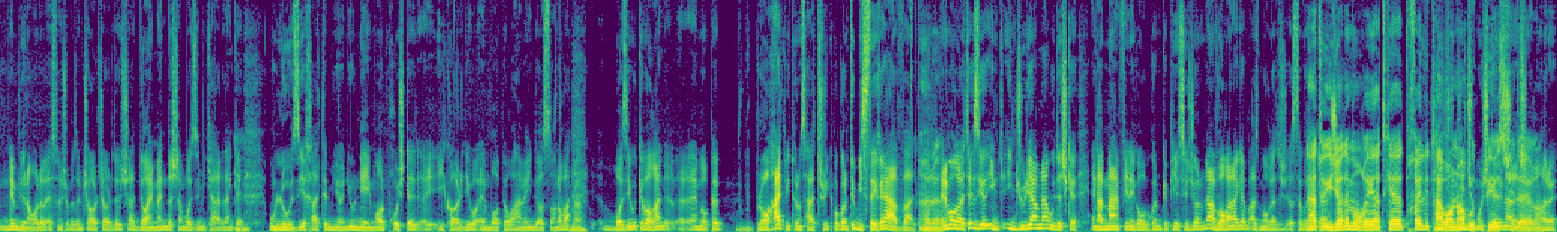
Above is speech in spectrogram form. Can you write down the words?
نمی‌دونم حالا اسمشو بزنیم 4 4 2 شاید دایمند داشتن بازی می‌کردن که اون لوزی خط میانی و نیمار پشت ایکاردی و امباپه و همه این داستانا و. بازی بود که واقعا امباپه راحت می‌تونست هتریک بکنه تو 20 دقیقه اول. آره. یعنی موقعیت زیاد اینجوری هم نبودش که انقدر منفی نگاه بکنیم که پی اس جی نه واقعا اگر از موقعیتش استفاده نه تو ایجاد موقعیت که خیلی توانا بود پی اس جی آره.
